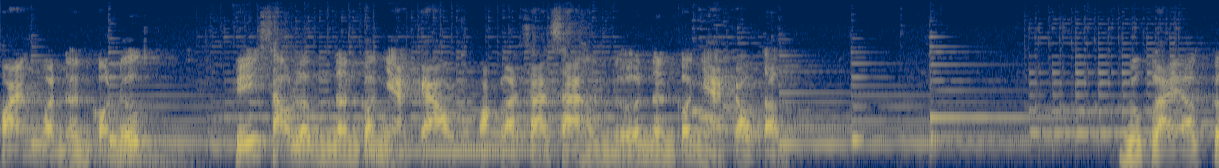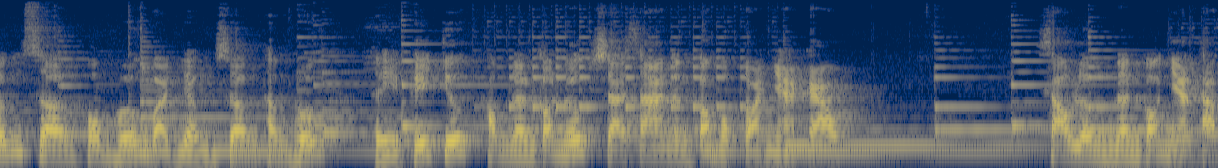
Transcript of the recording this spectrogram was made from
thoáng và nên có nước. Phía sau lưng nên có nhà cao, hoặc là xa xa hơn nữa nên có nhà cao tầng. Ngược lại ở cứng sơn, khôn hướng và dần sơn thân hướng, thì phía trước không nên có nước, xa xa nên có một tòa nhà cao. Sau lưng nên có nhà thấp,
